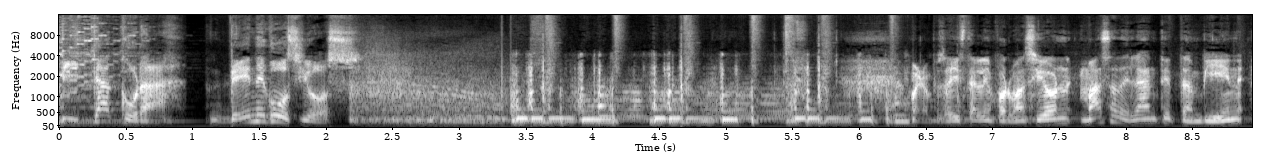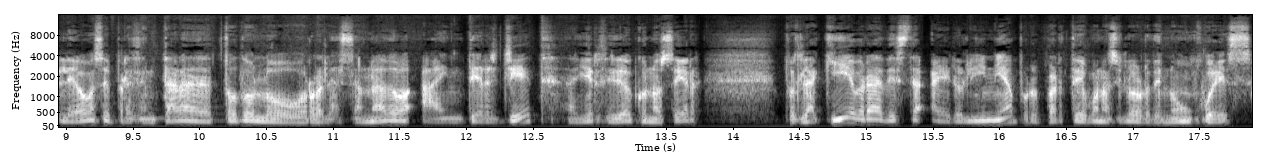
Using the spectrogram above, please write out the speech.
Bitácora de Negocios. Pues ahí está la información. Más adelante también le vamos a presentar todo lo relacionado a Interjet. Ayer se dio a conocer pues la quiebra de esta aerolínea por parte, bueno, así lo ordenó un juez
